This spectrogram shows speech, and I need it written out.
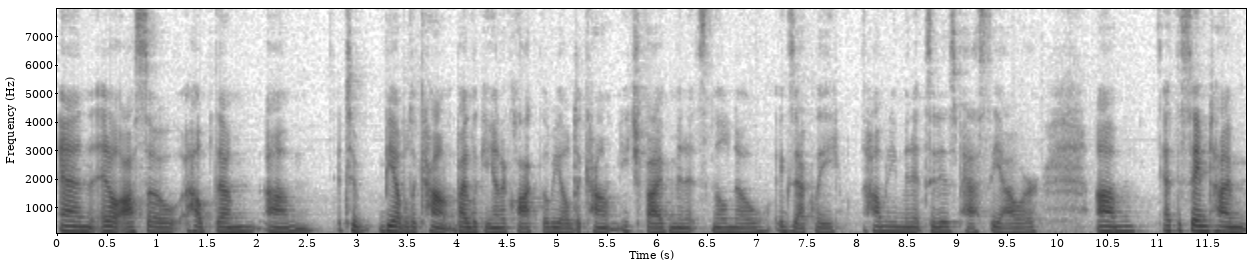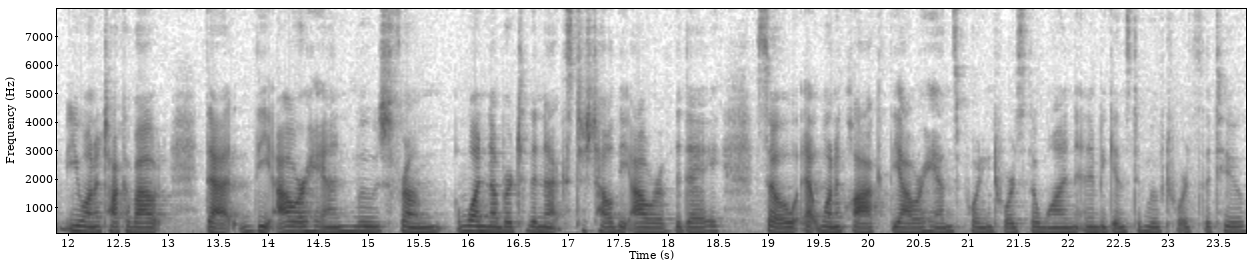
And it'll also help them um, to be able to count. By looking at a clock they'll be able to count each five minutes and they'll know exactly how many minutes it is past the hour. Um, at the same time you want to talk about that the hour hand moves from one number to the next to tell the hour of the day. So at one o'clock the hour hand's pointing towards the one and it begins to move towards the two.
